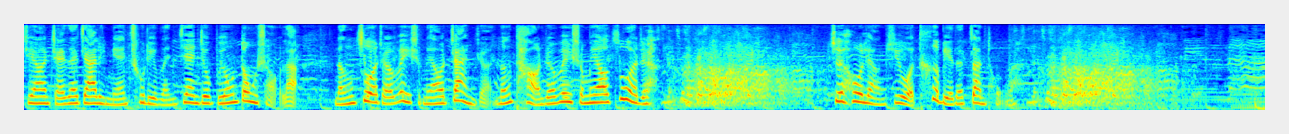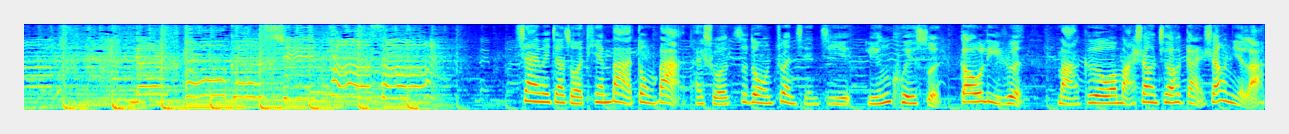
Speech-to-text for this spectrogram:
这样宅在家里面处理文件就不用动手了。能坐着为什么要站着？能躺着为什么要坐着？最后两句我特别的赞同啊。下一位叫做天霸洞霸，他说自动赚钱机零亏损高利润，马哥我马上就要赶上你了，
